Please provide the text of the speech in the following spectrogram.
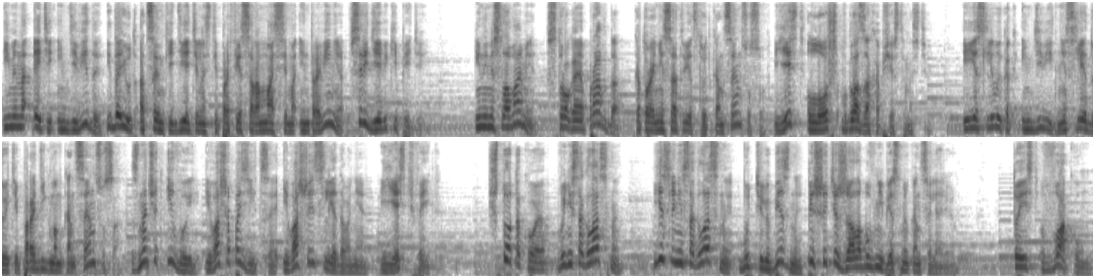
именно эти индивиды и дают оценки деятельности профессора Массима Интровини в среде Википедии. Иными словами, строгая правда, которая не соответствует консенсусу, есть ложь в глазах общественности. И если вы как индивид не следуете парадигмам консенсуса, значит и вы, и ваша позиция, и ваши исследования есть фейк. Что такое? Вы не согласны? Если не согласны, будьте любезны, пишите жалобу в небесную канцелярию. То есть в вакуум,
